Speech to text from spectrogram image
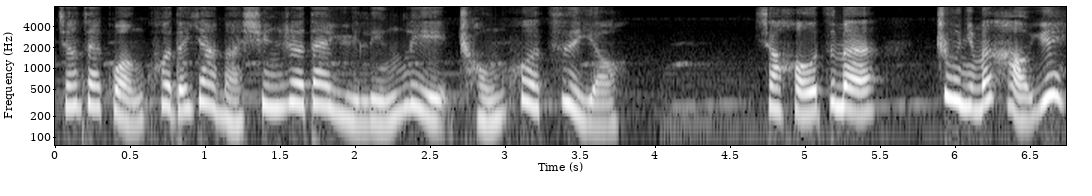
将在广阔的亚马逊热带雨林里重获自由。小猴子们，祝你们好运！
